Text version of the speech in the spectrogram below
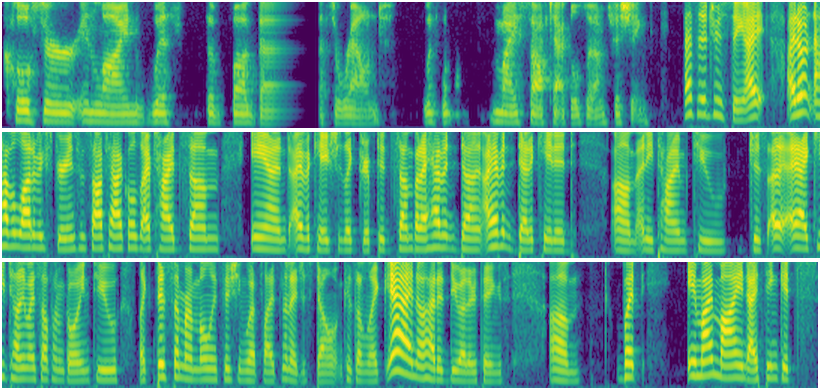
closer in line with the bug that, that's around with my soft hackles that I'm fishing. That's interesting. I, I don't have a lot of experience with soft hackles. I've tied some and I've occasionally like drifted some, but I haven't done I haven't dedicated um, any time to just I, I keep telling myself I'm going to like this summer I'm only fishing wet flies and then I just don't because I'm like yeah I know how to do other things. Um, but in my mind, I think it's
